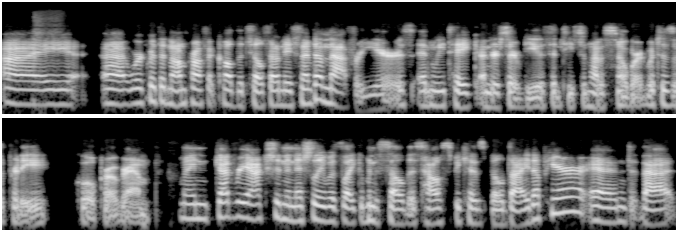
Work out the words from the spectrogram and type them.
I uh, work with a nonprofit called the Chill Foundation. I've done that for years, and we take underserved youth and teach them how to snowboard, which is a pretty cool program. My gut reaction initially was like, I'm going to sell this house because Bill died up here, and that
